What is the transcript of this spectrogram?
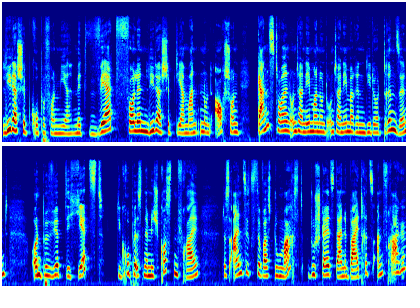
Leadership-Gruppe von mir mit wertvollen Leadership-Diamanten und auch schon ganz tollen Unternehmern und Unternehmerinnen, die dort drin sind und bewirb dich jetzt. Die Gruppe ist nämlich kostenfrei. Das Einzigste, was du machst, du stellst deine Beitrittsanfrage.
